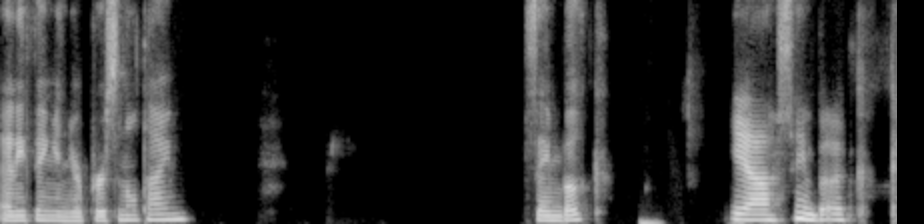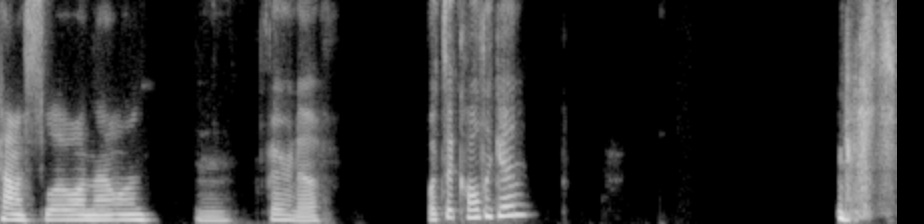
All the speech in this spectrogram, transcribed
anything in your personal time? Same book? Yeah, same book. Kind of slow on that one. Mm, fair enough. What's it called again?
